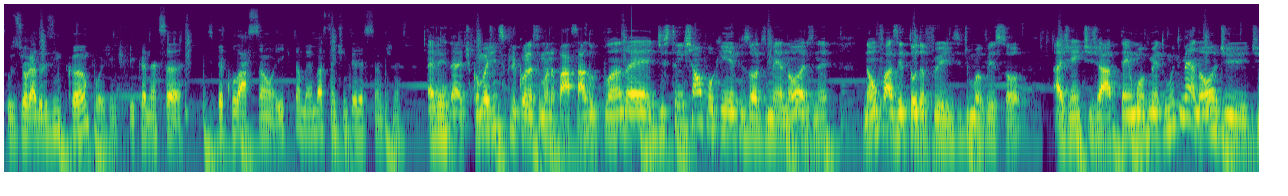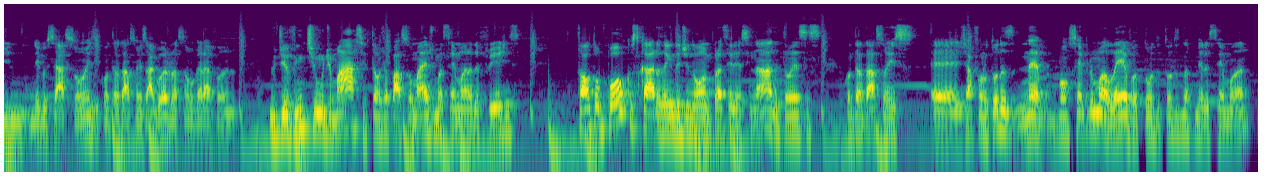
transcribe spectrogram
os jogadores em campo, a gente fica nessa especulação aí, que também é bastante interessante, né? É verdade. Como a gente explicou na semana passada, o plano é destrinchar um pouquinho episódios menores, né? Não fazer toda a free agency de uma vez só. A gente já tem um movimento muito menor de, de negociações e contratações agora. Nós estamos gravando no dia 21 de março, então já passou mais de uma semana da free agency. Faltam poucos caras ainda de nome para serem assinados, então essas contratações é, já foram todas, né, vão sempre uma leva toda, todas na primeira semana.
